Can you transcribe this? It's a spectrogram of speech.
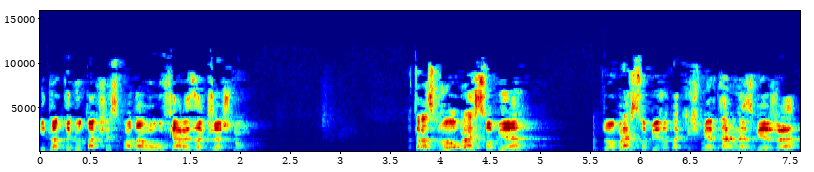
i dlatego tak się składało ofiarę za grzeszną. A teraz wyobraź sobie, wyobraź sobie, że takie śmiertelne zwierzę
